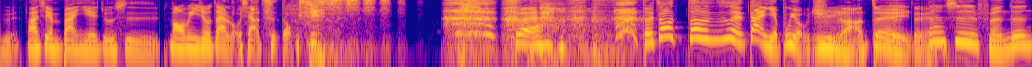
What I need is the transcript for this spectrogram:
远，发现半夜就是。是猫咪就在楼下吃东西，对 对，这这这但也不有趣啦，嗯、对对，对。但是反正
